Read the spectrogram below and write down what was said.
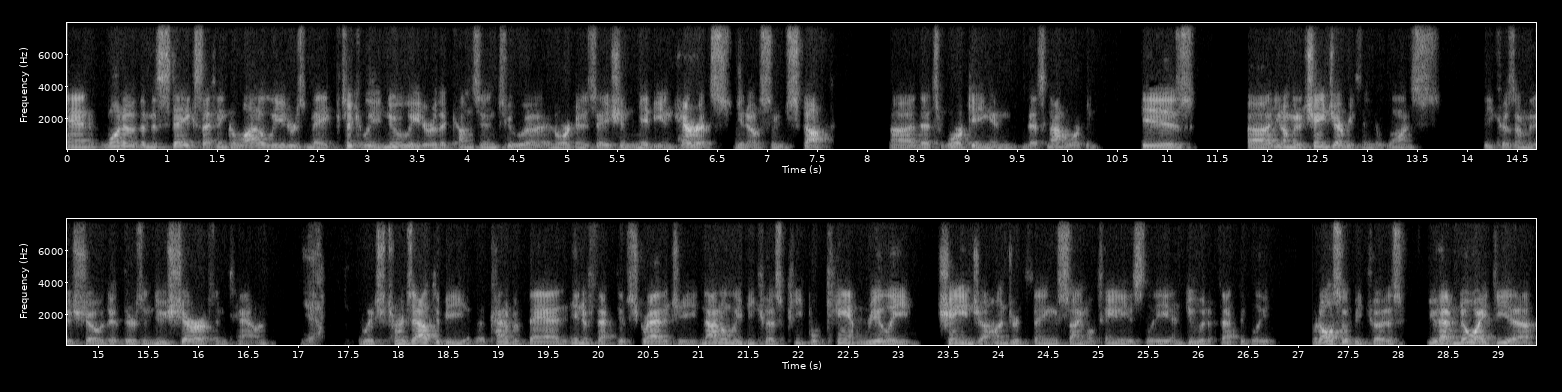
And one of the mistakes I think a lot of leaders make, particularly a new leader that comes into a, an organization, maybe inherits, you know, some stuff uh, that's working and that's not working, is, uh, you know, I'm going to change everything at once because I'm going to show that there's a new sheriff in town. Yeah which turns out to be kind of a bad, ineffective strategy, not only because people can't really change a hundred things simultaneously and do it effectively, but also because you have no idea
